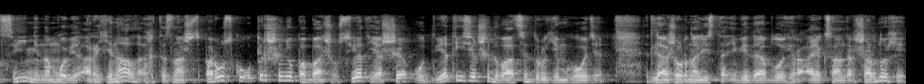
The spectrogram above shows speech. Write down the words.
свінні на мове арыгінала гэта значыць па-руску упершыню пабачыў свет яшчэ ў 2022 годзе. Для журналіста і відэаблогера александра чарнухі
